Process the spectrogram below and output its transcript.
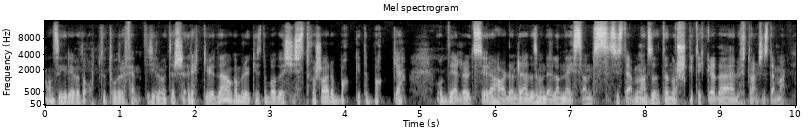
han skriver at det er opptil 250 km rekkevidde og kan brukes til både kystforsvar og bakke til bakke. Og deler av utstyret har det allerede som en del av NASAMS-systemet, altså dette norskutviklede luftvernsystemet.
